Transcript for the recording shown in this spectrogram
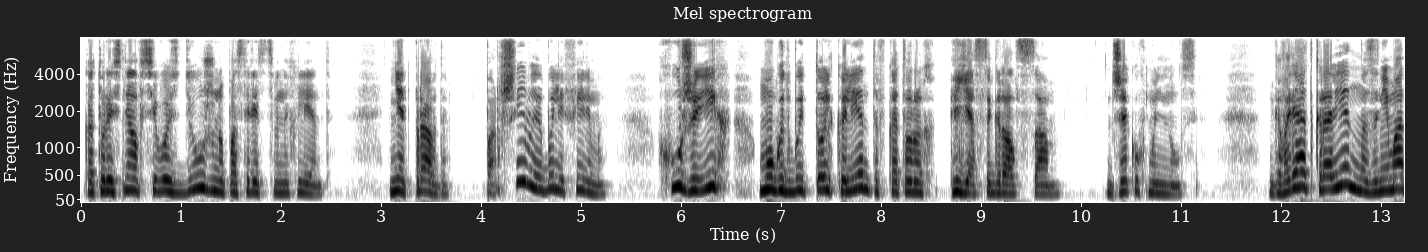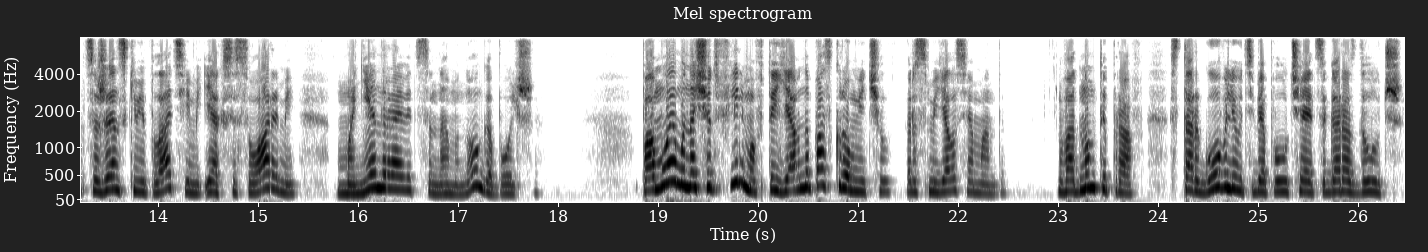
который снял всего с дюжину посредственных лент. Нет, правда, паршивые были фильмы. Хуже их могут быть только ленты, в которых я сыграл сам. Джек ухмыльнулся. Говоря откровенно, заниматься женскими платьями и аксессуарами мне нравится намного больше. «По-моему, насчет фильмов ты явно поскромничал», — рассмеялась Аманда. «В одном ты прав. С торговлей у тебя получается гораздо лучше.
